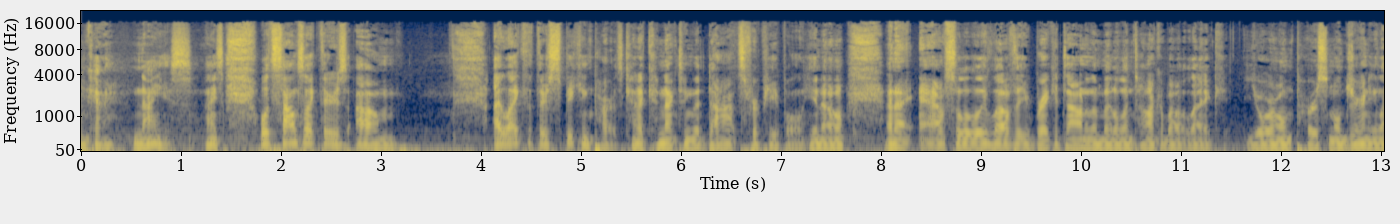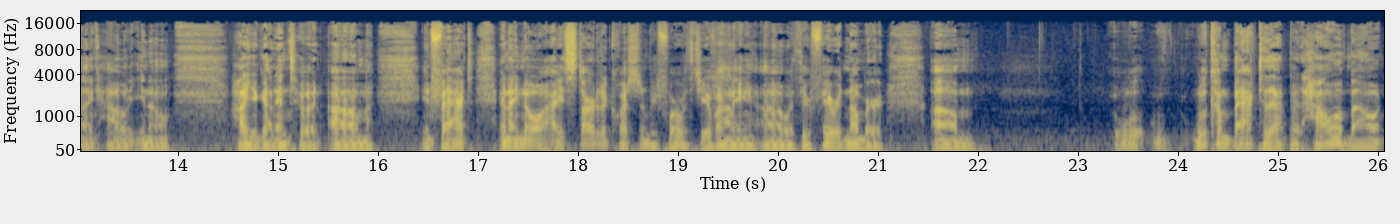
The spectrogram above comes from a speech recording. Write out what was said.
Okay, nice, nice. Well, it sounds like there's um, I like that there's speaking parts, kind of connecting the dots for people, you know. And I absolutely love that you break it down in the middle and talk about like your own personal journey, like how you know how you got into it. Um, in fact, and I know I started a question before with Giovanni uh, with your favorite number. Um, we'll we'll come back to that, but how about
